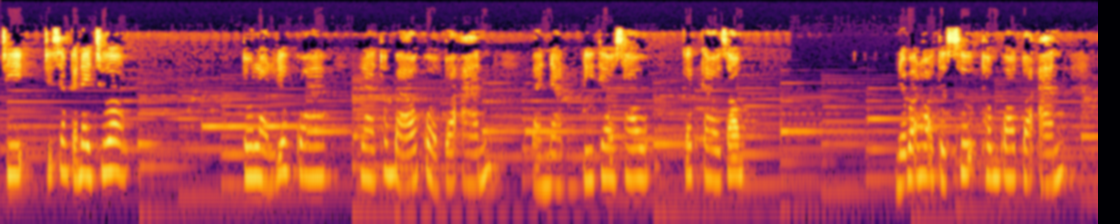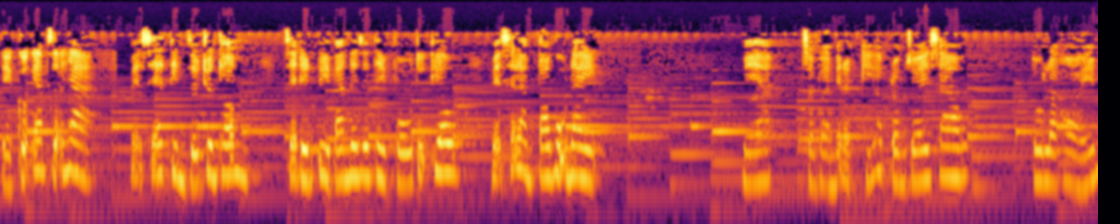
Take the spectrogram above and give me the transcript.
Chị, chị xem cái này chưa? Tôi là liếc qua là thông báo của tòa án Bà Nhạt đi theo sau, cách cao giọng. Nếu bọn họ thật sự thông qua tòa án để cưỡng ép dỡ nhà, mẹ sẽ tìm giới truyền thông, sẽ đến ủy ban nhân dân thành phố tự thiêu, mẹ sẽ làm to vụ này. Mẹ, chẳng phải mẹ đã ký hợp đồng rồi hay sao? Tôi là hỏi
